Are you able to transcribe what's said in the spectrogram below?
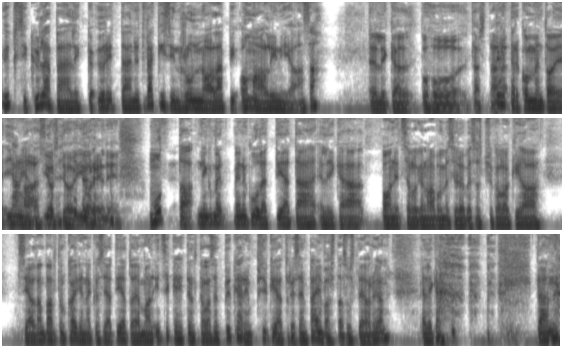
yksi kyläpäällikkö yrittää nyt väkisin runnoa läpi omaa linjaansa. Eli puhuu tästä... Peter kommentoi Jania ah, tässä. Just jo, juuri niin. Mutta niin kuin me, meidän kuulijat tietää, eli olen itse lukenut avoimessa yliopistopsykologiaa, sieltä on tarttunut kaiken näköisiä tietoja. Mä oon itse kehittänyt tällaisen pykärin psykiatrisen päinvastaisuusteorian. Eli tämän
